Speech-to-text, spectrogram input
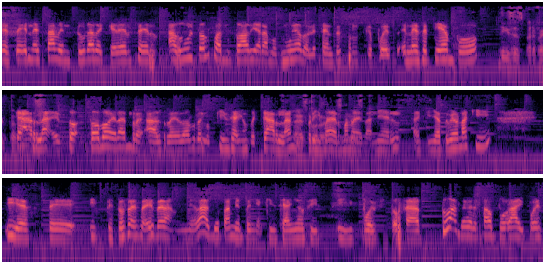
este, en esta aventura de querer ser adultos cuando todavía éramos muy adolescentes, porque pues en ese tiempo Dices perfectamente. Carla, esto, todo era alrededor de los 15 años de Carla, mi prima, hermana de Daniel, que ya tuvieron aquí. Y este, y entonces esa era mi edad, yo también tenía 15 años y, y pues, o sea, tú has de haber estado por ahí, pues,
